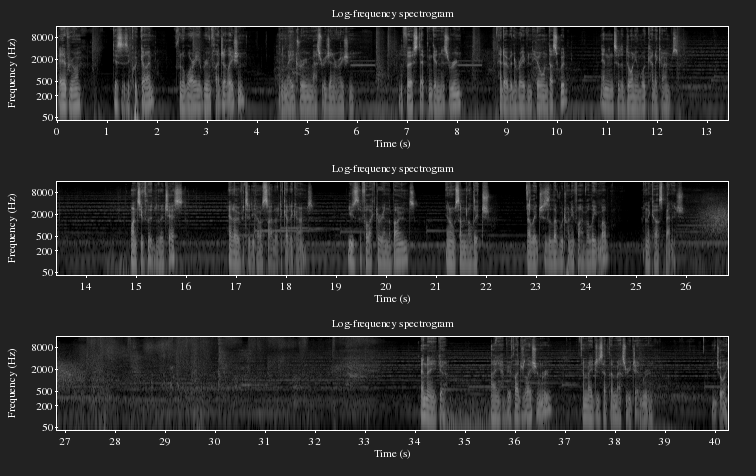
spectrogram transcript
Hey everyone, this is a quick guide for the Warrior Rune Flagellation and the Mage Rune Mass Regeneration. The first step in getting this rune, head over to Raven Hill and Duskwood and into the Dawning Wood Catacombs. Once you've looted the chest, head over to the other side of the catacombs. Use the phylactery and the bones, and will summon a Lich. The Lich is a level 25 elite mob, and it casts Banish. And there you go. Now you have your flagellation rune, and mages have their mass regen rune. Enjoy.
